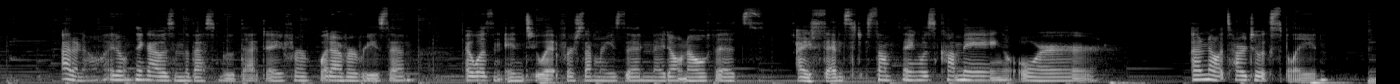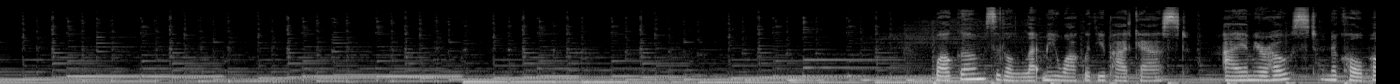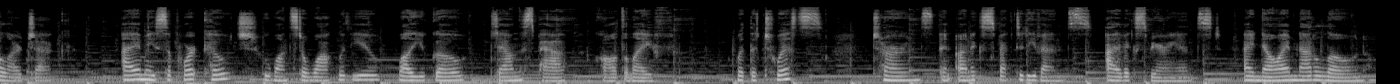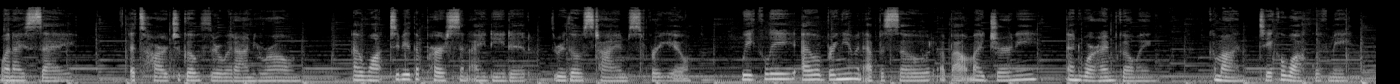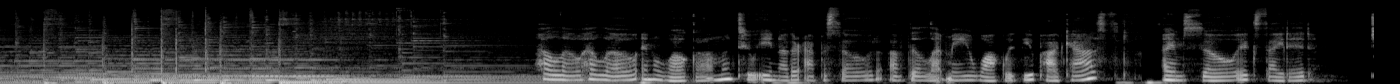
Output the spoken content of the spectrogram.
I don't know, I don't think I was in the best mood that day for whatever reason. I wasn't into it for some reason. I don't know if it's I sensed something was coming or I don't know, it's hard to explain. Welcome to the Let Me Walk With You podcast. I am your host, Nicole Pilarczyk. I am a support coach who wants to walk with you while you go down this path called life. With the twists, turns, and unexpected events I've experienced, I know I'm not alone when I say it's hard to go through it on your own. I want to be the person I needed through those times for you. Weekly, I will bring you an episode about my journey and where I'm going. Come on, take a walk with me. Hello, hello, and welcome to another episode of the Let Me Walk With You podcast. I am so excited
